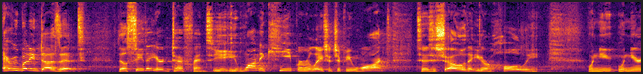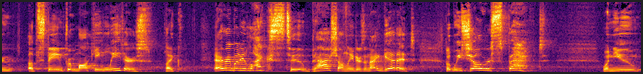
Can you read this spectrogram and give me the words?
everybody does it, they'll see that you're different. You, you want to keep a relationship, you want to show that you're holy. When you, when you abstain from mocking leaders, like everybody likes to bash on leaders, and I get it, but we show respect. When you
